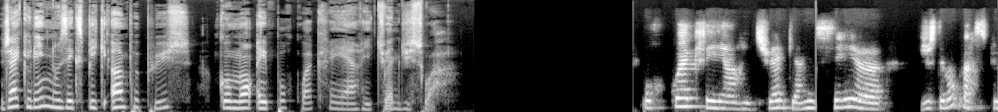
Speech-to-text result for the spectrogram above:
Jacqueline nous explique un peu plus comment et pourquoi créer un rituel du soir. Pourquoi créer un rituel, Karine? C'est euh, justement parce que,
